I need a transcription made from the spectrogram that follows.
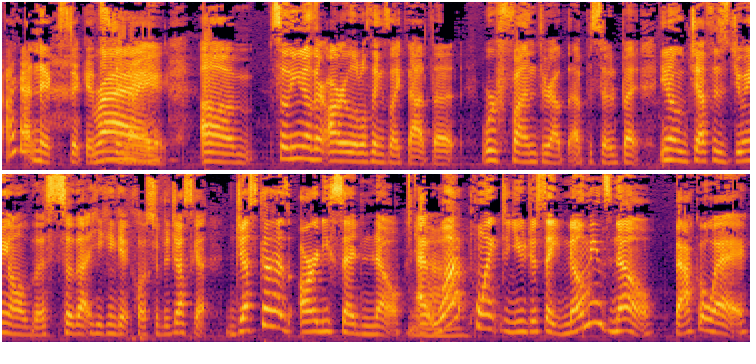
"I got Knicks tickets Right. tonight." Um, so you know, there are little things like that that were fun throughout the episode. But you know, Jeff is doing all this so that he can get closer to Jessica. Jessica has already said no. At what point do you just say no means no? Back away.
